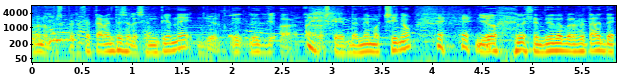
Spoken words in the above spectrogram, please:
Bueno, pues perfectamente se les entiende. Eh, eh, para los que entendemos chino, yo les entiendo perfectamente.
